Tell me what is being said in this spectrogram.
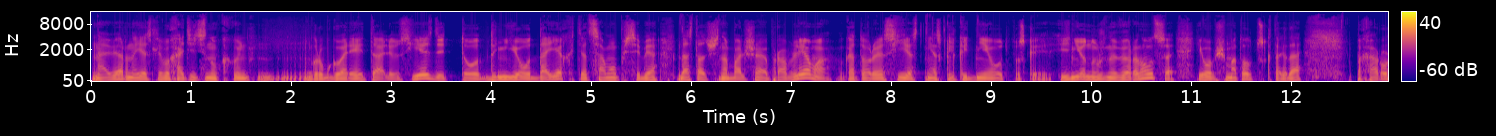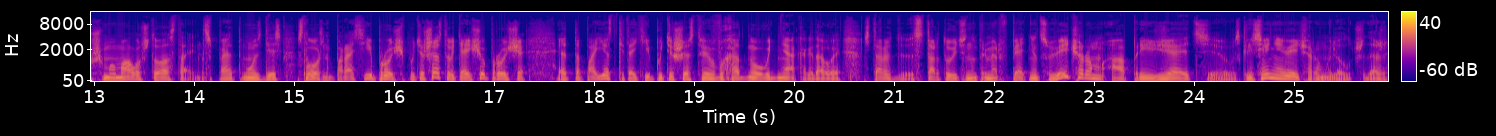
наверное, если вы хотите, ну, в какую-нибудь, грубо говоря, Италию съездить, то до нее вот доехать уехать, это само по себе достаточно большая проблема, которая съест несколько дней отпуска. Из нее нужно вернуться, и, в общем, от отпуска тогда по-хорошему мало что останется. Поэтому здесь сложно. По России проще путешествовать, а еще проще это поездки, такие путешествия выходного дня, когда вы стартуете, например, в пятницу вечером, а приезжаете в воскресенье вечером, или лучше даже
